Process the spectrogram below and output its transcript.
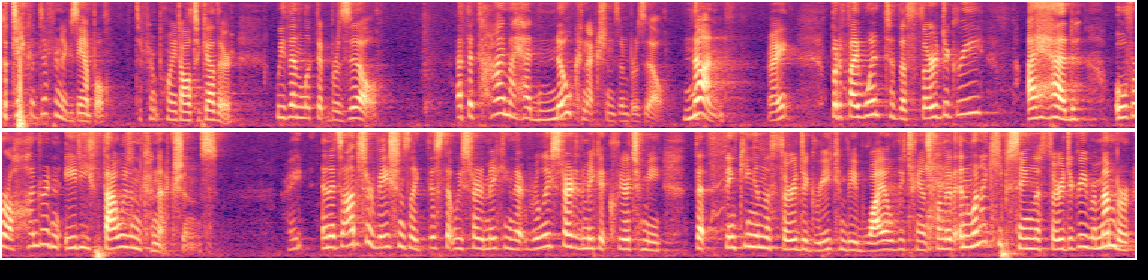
But take a different example different point altogether. We then looked at Brazil. At the time, I had no connections in Brazil, none, right? But if I went to the third degree, I had over 180,000 connections, right? And it's observations like this that we started making that really started to make it clear to me that thinking in the third degree can be wildly transformative. And when I keep saying the third degree, remember,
